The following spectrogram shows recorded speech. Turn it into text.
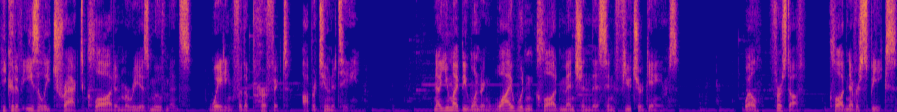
He could have easily tracked Claude and Maria's movements, waiting for the perfect opportunity. Now you might be wondering why wouldn't Claude mention this in future games? Well, first off, Claude never speaks.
